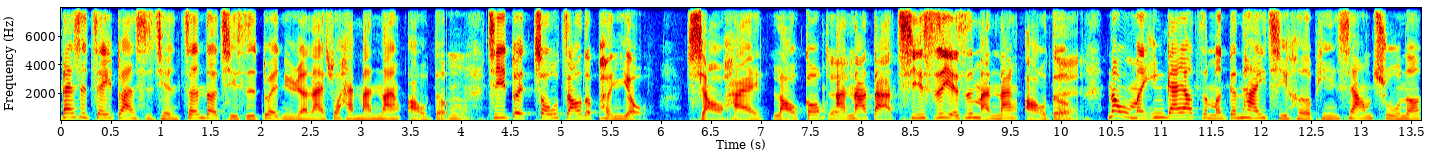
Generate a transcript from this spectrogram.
但是这一段时间，真的其实对女人来说还蛮难熬的。嗯，其实对周遭的朋友。小孩、老公、阿娜达其实也是蛮难熬的。那我们应该要怎么跟他一起和平相处呢？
